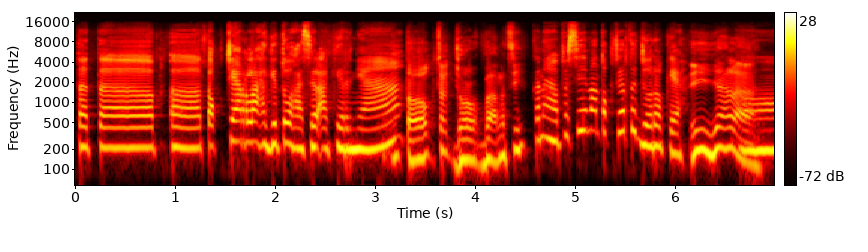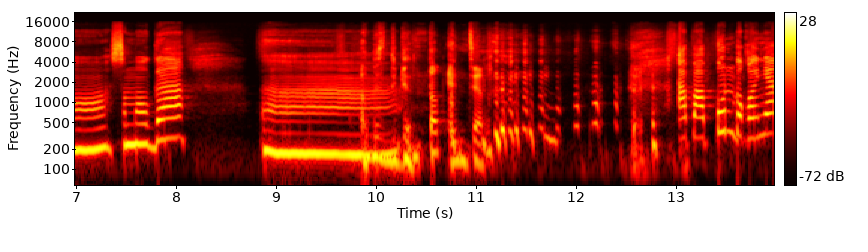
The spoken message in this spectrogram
Tetap eh, talk chair lah gitu hasil akhirnya. Tok, cek, jorok banget sih. Kenapa sih emang chair tuh jorok ya? Iyalah. Oh, semoga eh, Abis digentok encer. apa pun pokoknya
